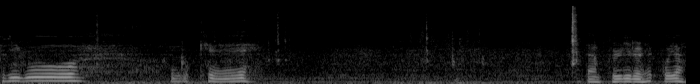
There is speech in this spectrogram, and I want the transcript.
그리고 이렇게 일단 분리를 했고요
